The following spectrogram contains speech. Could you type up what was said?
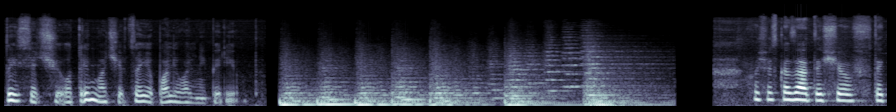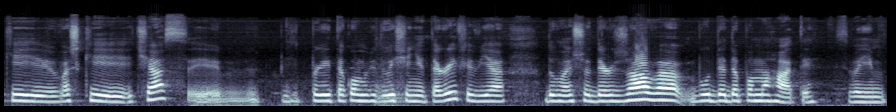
тисяч отримувачів в цей опалювальний період. Хочу сказати, що в такий важкий час при такому підвищенні тарифів я думаю, що держава буде допомагати своїм,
